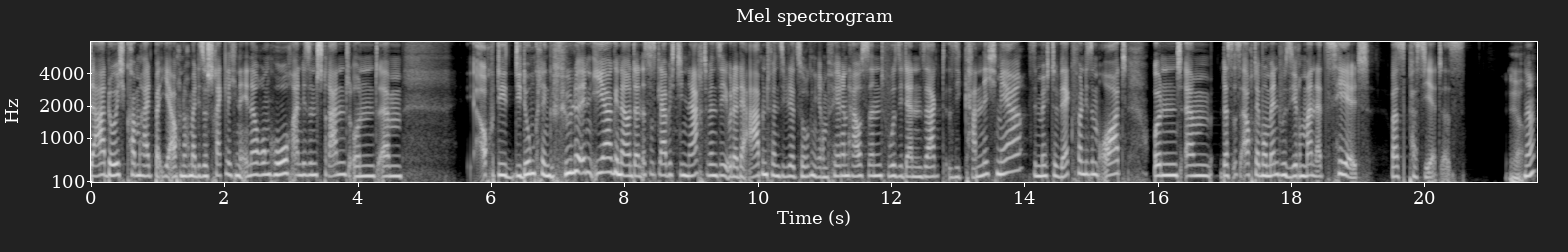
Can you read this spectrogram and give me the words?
dadurch kommen halt bei ihr auch nochmal diese schrecklichen Erinnerungen hoch an diesen Strand und ähm, auch die, die dunklen Gefühle in ihr, genau, und dann ist es, glaube ich, die Nacht, wenn sie, oder der Abend, wenn sie wieder zurück in ihrem Ferienhaus sind, wo sie dann sagt, sie kann nicht mehr, sie möchte weg von diesem Ort. Und ähm, das ist auch der Moment, wo sie ihrem Mann erzählt, was passiert ist. Ja, Ne?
